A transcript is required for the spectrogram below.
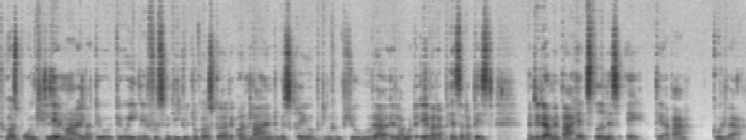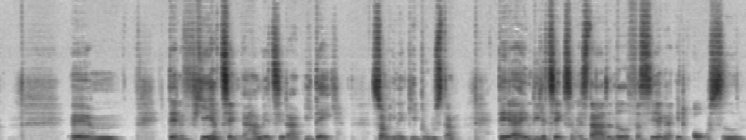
Du kan også bruge en kalender, eller det er jo, det er jo egentlig fuldstændig ligegyldigt. Du kan også gøre det online, du kan skrive på din computer, eller whatever, der passer dig bedst. Men det der med bare at have et sted at læse af, det er bare guld værd. Øhm, den fjerde ting, jeg har med til dig i dag, som energibooster, det er en lille ting, som jeg startede med for cirka et år siden.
